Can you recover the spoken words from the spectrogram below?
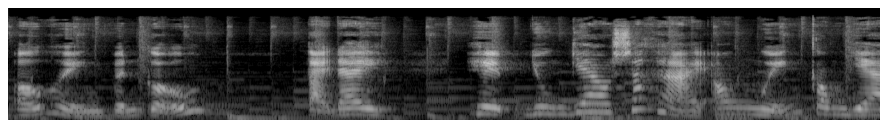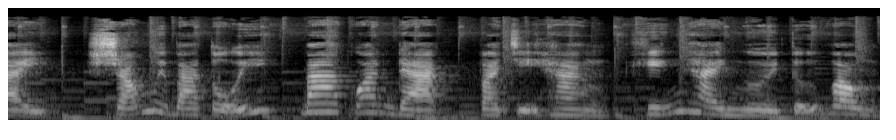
ở huyện Vĩnh Cửu. Tại đây, Hiệp dùng dao sát hại ông Nguyễn Công Dài, 63 tuổi, ba của anh Đạt và chị Hằng, khiến hai người tử vong.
